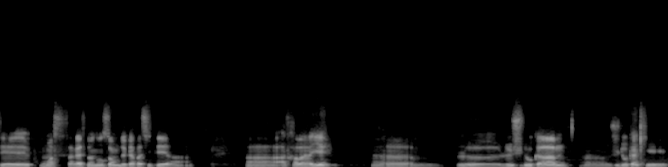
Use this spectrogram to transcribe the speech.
pour moi, ça reste un ensemble de capacités à, travailler. Le, le, judoka, un judoka qui est,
